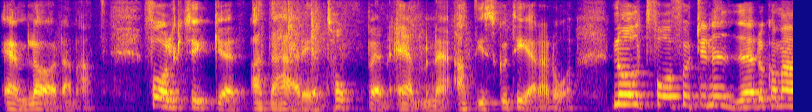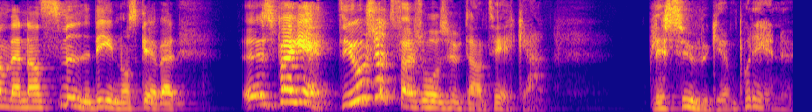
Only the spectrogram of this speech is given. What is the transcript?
en lördagnatt. Folk tycker att det här är ett toppenämne att diskutera då. 02.49 då kom användaren Smidig in och skriver "Eh, Spaghetti och köttfärssås utan tvekan. Blir sugen på det nu.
